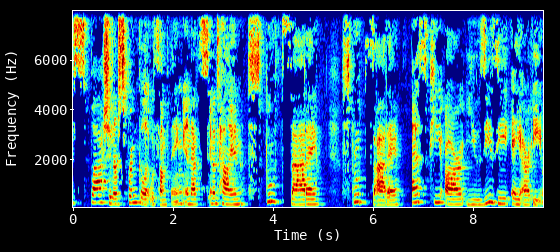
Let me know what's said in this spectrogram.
splash it or sprinkle it with something, and that's in Italian spruzzare. Spruzzare. S P R U Z Z A R E.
